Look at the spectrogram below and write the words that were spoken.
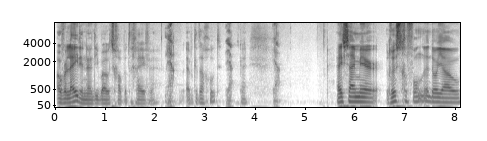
overledenen die boodschappen te geven. Ja, Heb ik het dan goed? ja, Oké. Heeft zij meer rust gevonden door jou?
